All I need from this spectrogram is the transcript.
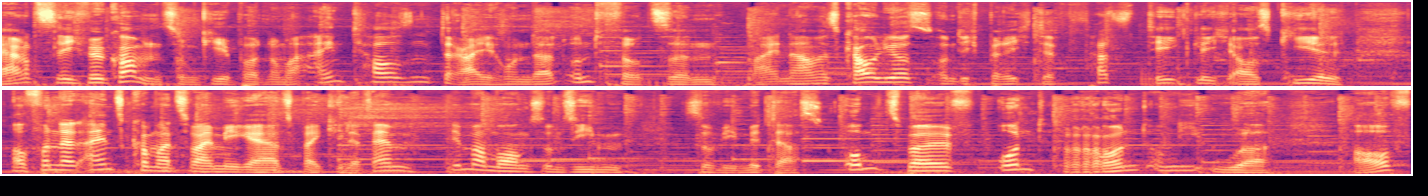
Herzlich willkommen zum Kielpot Nummer 1314. Mein Name ist Kaulius und ich berichte fast täglich aus Kiel auf 101,2 MHz bei Kiel FM, immer morgens um 7 sowie mittags um 12 und rund um die Uhr auf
